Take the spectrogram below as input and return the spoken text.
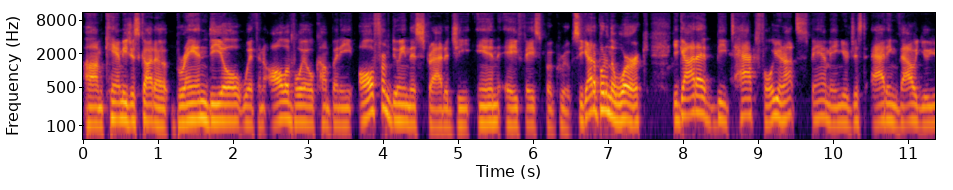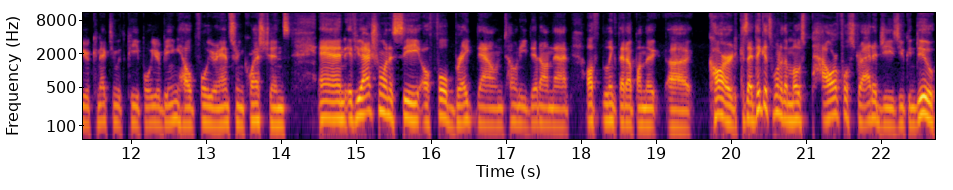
Um, Cami just got a brand deal with an olive oil company, all from doing this strategy in a Facebook group. So you got to put in the work. You got to be tactful. You're not spamming, you're just adding value. You're connecting with people, you're being helpful, you're answering questions. And if you actually want to see a full breakdown, Tony did on that, I'll link that up on the uh, card because I think it's one of the most powerful strategies you can do,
